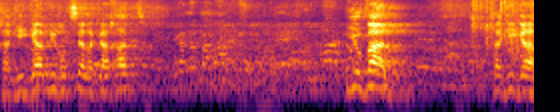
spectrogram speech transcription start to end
חגיגה, מי רוצה לקחת? יובל. חגיגה.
